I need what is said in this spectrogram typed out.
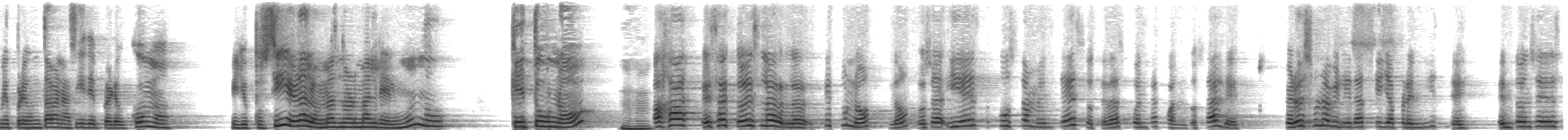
me preguntaban así de, ¿pero cómo? Y yo, pues sí, era lo más normal del mundo. ¿Qué tú, no? Ajá, exacto, es la verdad, que tú no, ¿no? O sea, y es justamente eso, te das cuenta cuando sales, pero es una habilidad que ya aprendiste. Entonces,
